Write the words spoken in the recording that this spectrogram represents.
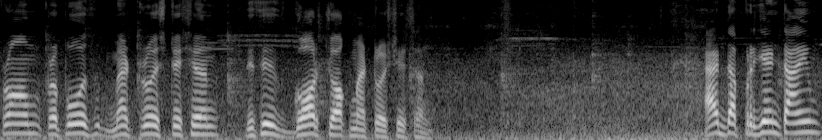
from proposed metro station. This is Gaur Chowk metro station at the present time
